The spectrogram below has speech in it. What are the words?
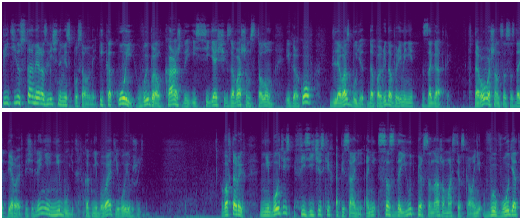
пятьюстами различными способами. И какой выбрал каждый из сидящих за вашим столом игроков, для вас будет до поры до времени загадкой. Второго шанса создать первое впечатление не будет, как не бывает его и в жизни. Во-вторых, не бойтесь физических описаний. Они создают персонажа мастерского, они выводят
